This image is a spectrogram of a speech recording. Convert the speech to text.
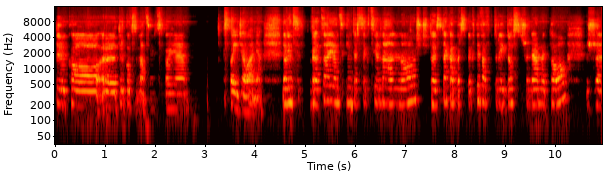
tylko, e, tylko wzmacniać swoje, swoje działania. No więc wracając, intersekcjonalność to jest taka perspektywa, w której dostrzegamy to, że,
